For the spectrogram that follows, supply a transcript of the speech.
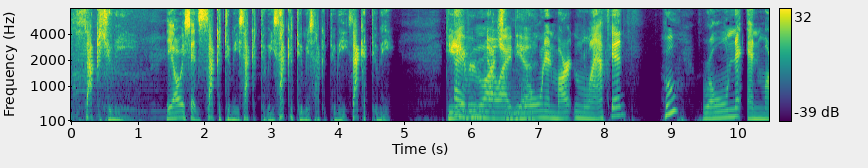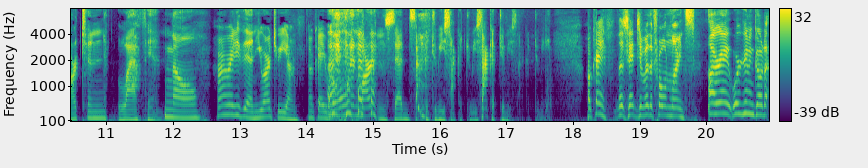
Suck to me. They always said, "Suck it to me, suck it to me, suck it to me, suck it to me, suck it to me." Do you ever no watch idea. Rowan and Martin Laugh-In? Who? Rowan and Martin Laugh-In. No. Alrighty then, you are too young. Okay, Rowan and Martin said, "Suck it to me, suck it to me, suck it to me, suck it to me." Okay, let's head to the phone lines. All right, we're going to go to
